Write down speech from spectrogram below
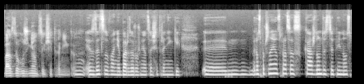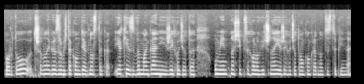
bardzo różniących się treningach. Mm, zdecydowanie bardzo różniące się treningi. Rozpoczynając pracę z każdą dyscypliną sportu, trzeba najpierw zrobić taką diagnostykę. Jakie jest wymaganie, jeżeli chodzi o te umiejętności psychologiczne, jeżeli chodzi o tą konkretną dyscyplinę.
